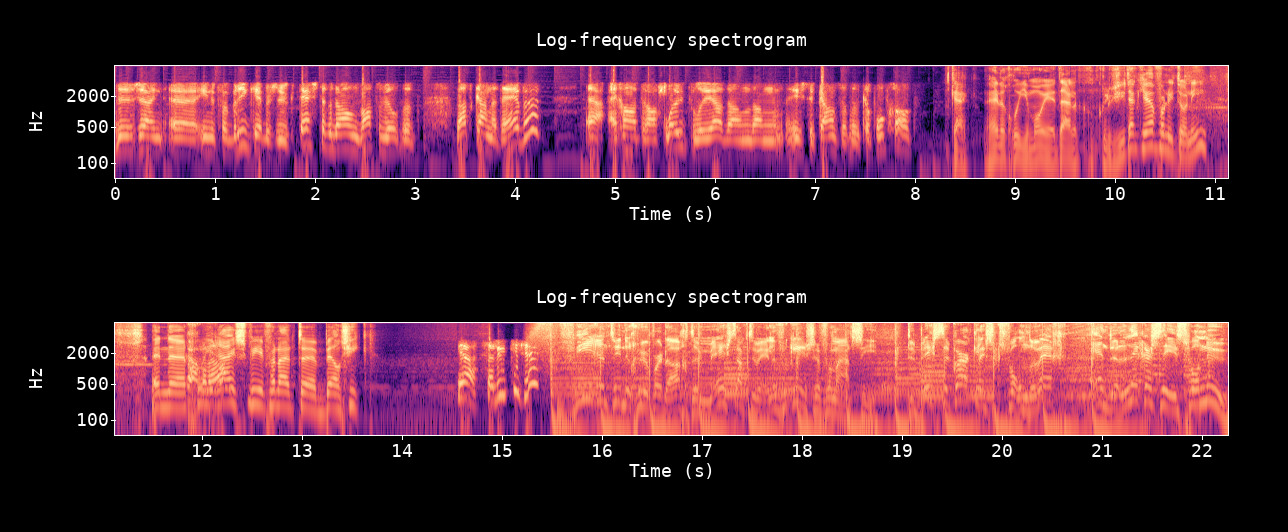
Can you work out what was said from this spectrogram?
Er zijn, eh, in de fabriek hebben ze natuurlijk testen gedaan. Wat, wil het, wat kan het hebben? Ja, en gaat er aan sleutelen, ja, dan, dan is de kans dat het kapot gaat. Kijk, een hele goede, mooie, duidelijke conclusie. Dankjewel voor nu, Tony. En eh goede reis weer vanuit Belgique. Ja, salutjes hè? 24 uur per dag de meest actuele verkeersinformatie. De beste car voor onderweg en de lekkerste hits van nu.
